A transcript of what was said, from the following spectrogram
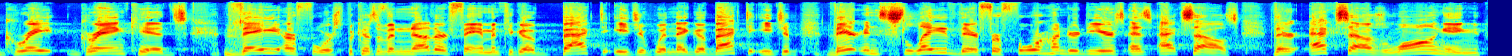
great grandkids, they are forced because of another famine to go back to Egypt. When they go back to Egypt, they're enslaved there for 400 years as exiles. They're exiles longing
